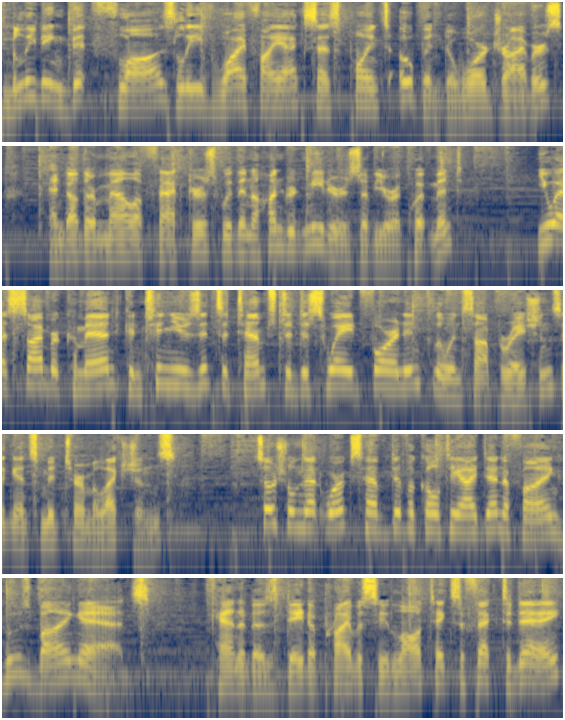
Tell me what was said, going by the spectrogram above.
Bleeding bit flaws leave Wi Fi access points open to war drivers and other malefactors within 100 meters of your equipment. U.S. Cyber Command continues its attempts to dissuade foreign influence operations against midterm elections. Social networks have difficulty identifying who's buying ads. Canada's data privacy law takes effect today.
